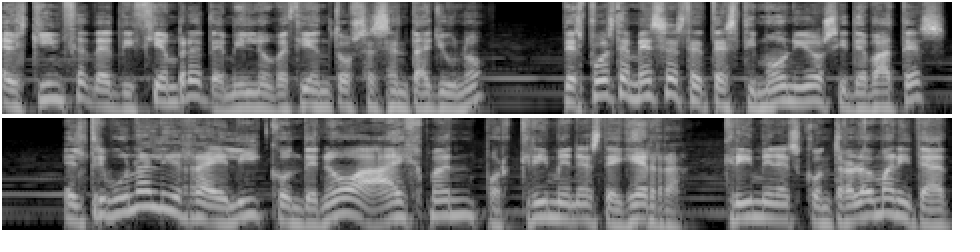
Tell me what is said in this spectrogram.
El 15 de diciembre de 1961, Después de meses de testimonios y debates, el tribunal israelí condenó a Eichmann por crímenes de guerra, crímenes contra la humanidad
